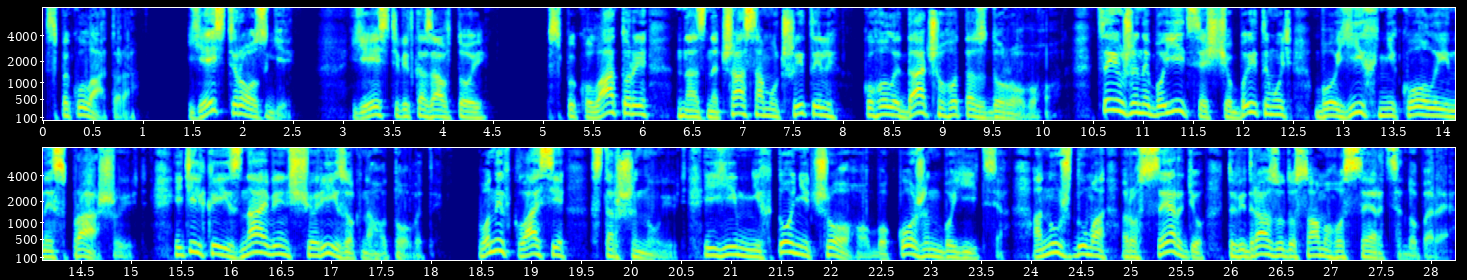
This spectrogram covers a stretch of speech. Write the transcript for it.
спекулятора. Єсть розгі? Єсть, відказав той. Спекулатори назнача сам учитель кого ледачого та здорового. Цей уже не боїться, що битимуть, бо їх ніколи й не спрашують, і тільки й знає він, що різок наготовити. Вони в класі старшинують, і їм ніхто нічого, бо кожен боїться, а ну ж дума розсердю, то відразу до самого серця добере.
